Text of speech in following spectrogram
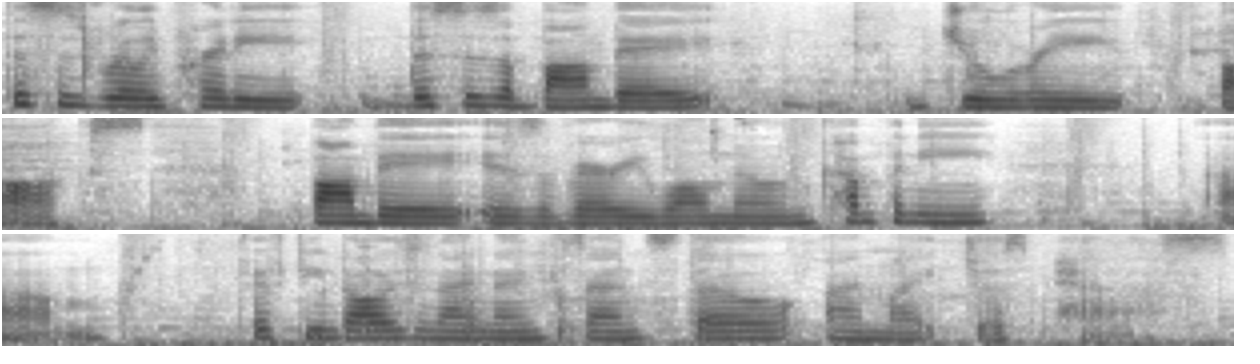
This is really pretty. This is a Bombay jewelry box. Bombay is a very well known company. Um, $15.99 though, I might just pass.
